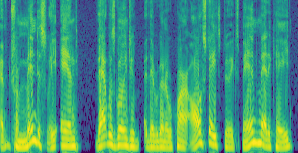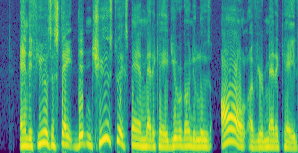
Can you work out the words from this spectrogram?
uh, tremendously, and that was going to they were going to require all states to expand Medicaid. And if you, as a state, didn't choose to expand Medicaid, you were going to lose all of your Medicaid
